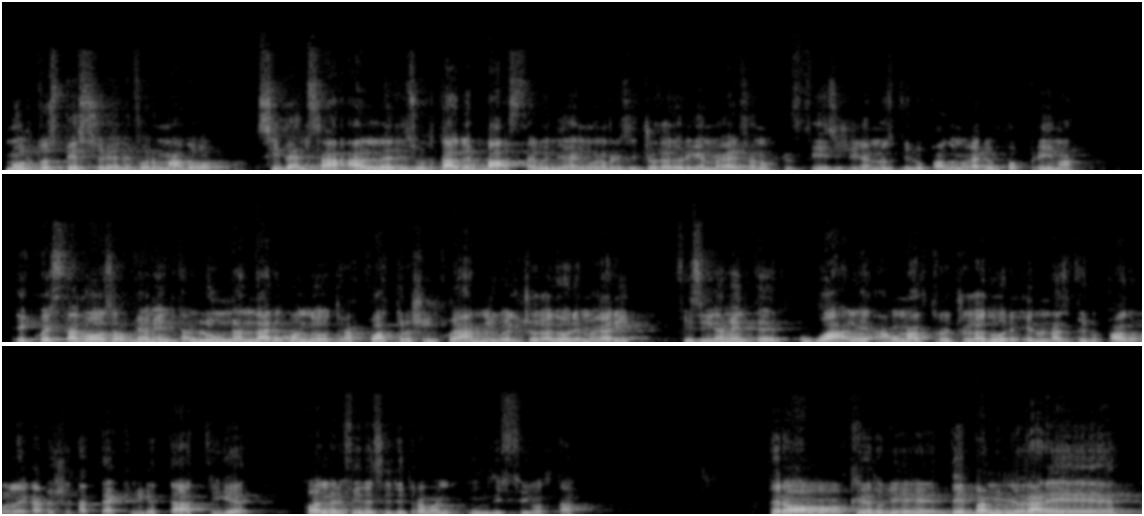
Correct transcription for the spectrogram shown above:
molto spesso viene formato, si pensa al risultato e basta, quindi vengono presi giocatori che magari sono più fisici, che hanno sviluppato magari un po' prima. E questa cosa ovviamente a lungo andare, quando tra 4-5 anni quel giocatore magari fisicamente è uguale a un altro giocatore e non ha sviluppato quelle capacità tecniche e tattiche, poi alla fine si ritrova in difficoltà. Però credo che debba migliorare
